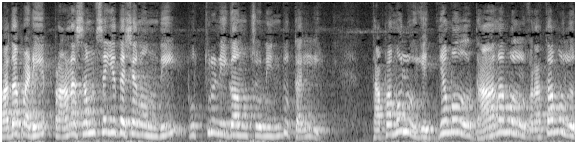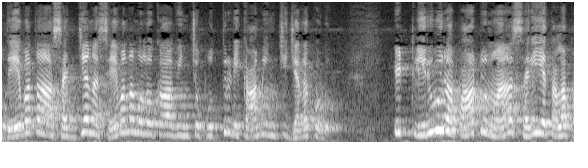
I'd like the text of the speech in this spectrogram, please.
పదపడి ప్రాణసంశయ దశనుంది పుత్రునిగంచు నిందు తల్లి. తపములు యజ్ఞములు దానములు వ్రతములు దేవతా సజ్జన సేవనములు కావించు పుత్రుని కామించి జనకుడు. ఇట్లిరువుర పాటున సరియ తలప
